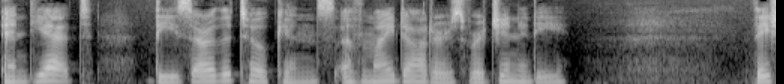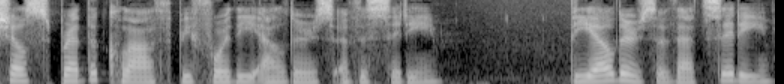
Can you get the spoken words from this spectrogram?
And yet, these are the tokens of my daughter's virginity. They shall spread the cloth before the elders of the city. The elders of that city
